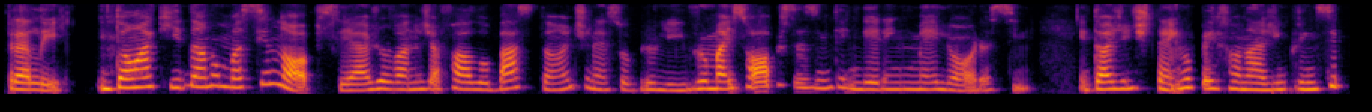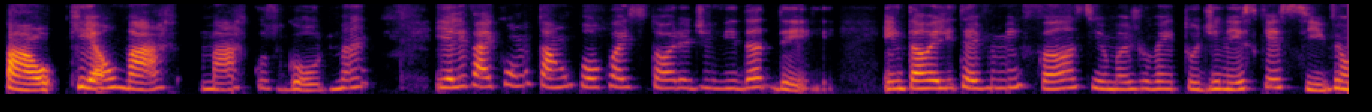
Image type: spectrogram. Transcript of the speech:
para ler. Então, aqui dando uma sinopse, a Giovanna já falou bastante, né, sobre o livro, mas só para vocês entenderem melhor, assim. Então, a gente tem o personagem principal, que é o Mar Marcos Goldman, e ele vai contar um pouco a história de vida dele. Então, ele teve uma infância e uma juventude inesquecível.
